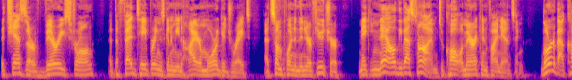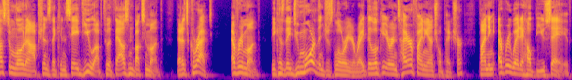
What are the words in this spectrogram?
the chances are very strong that the Fed tapering is going to mean higher mortgage rates at some point in the near future, making now the best time to call American Financing. Learn about custom loan options that can save you up to a thousand bucks a month. That is correct. Every month, because they do more than just lower your rate. They look at your entire financial picture, finding every way to help you save.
